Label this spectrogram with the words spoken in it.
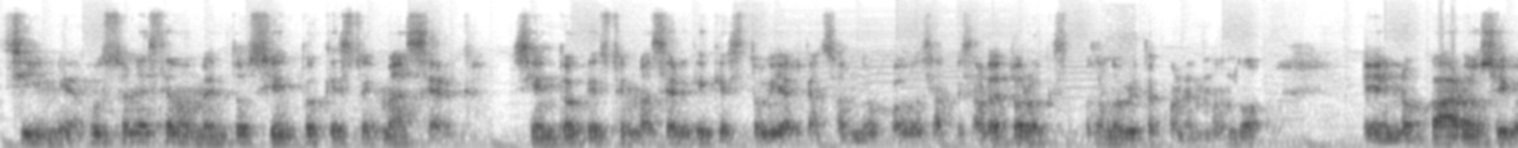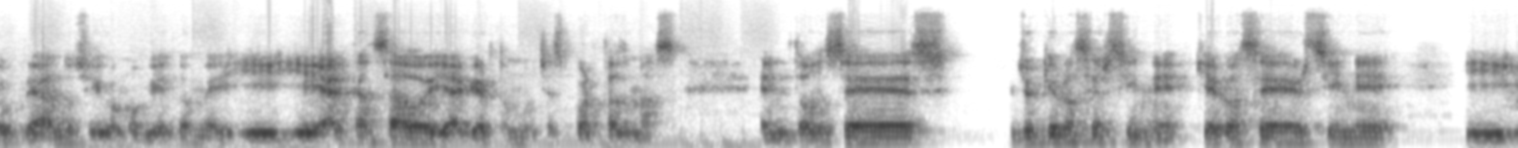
Sí, mira, justo en este momento siento que estoy más cerca. Siento que estoy más cerca y que estoy alcanzando cosas, a pesar de todo lo que está pasando ahorita con el mundo. eh, no paro, sigo creando, sigo moviéndome y, y he alcanzado y he abierto muchas puertas más. Entonces, yo quiero hacer cine, quiero hacer cine y,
